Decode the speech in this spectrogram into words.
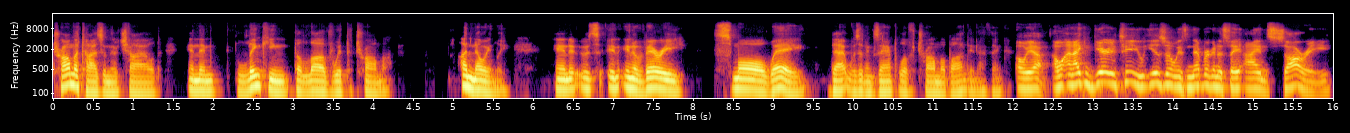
traumatizing their child and then linking the love with the trauma unknowingly. And it was in, in a very small way that was an example of trauma bonding, I think. Oh, yeah. Oh, and I can guarantee you, Izzo is never going to say, I'm sorry.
